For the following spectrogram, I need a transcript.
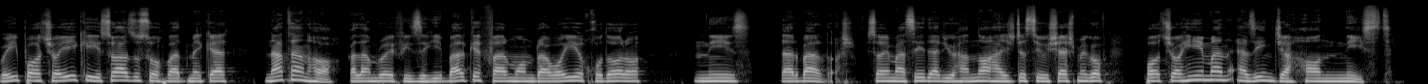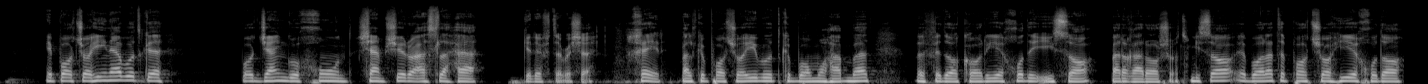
و این پادشاهی که عیسی از او صحبت می‌کرد نه تنها قلمرو فیزیکی بلکه فرمان روایی خدا را نیز در بر داشت. عیسی مسیح در یوحنا 18:36 می‌گفت پادشاهی من از این جهان نیست. این پادشاهی نبود که با جنگ و خون شمشیر و اسلحه گرفته بشه. خیر بلکه پادشاهی بود که با محبت و فداکاری خود عیسی برقرار شد. عیسی عبارت پادشاهی خدا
